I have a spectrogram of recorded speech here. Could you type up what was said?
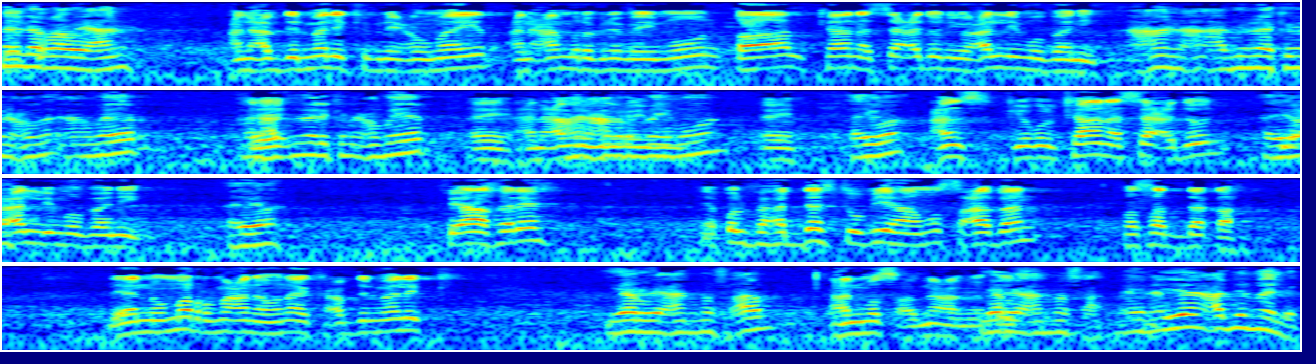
من الراوي عنه؟ عن عبد الملك بن عمير عن عمرو بن ميمون قال كان سعد يعلم بني. عن عبد الملك بن عمير عن عبد الملك بن عمير اي عن عمرو عن عمرو بن ميمون. اي أيوه. عن يقول كان سعد أيوة. يعلم بني. أيوه. في آخره يقول فحدثت بها مصعبا فصدقه. لأنه مر معنا هناك عبد الملك. يروي عن مصعب. عن مصعب نعم. يروي عن مصعب. يعني عبد الملك.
